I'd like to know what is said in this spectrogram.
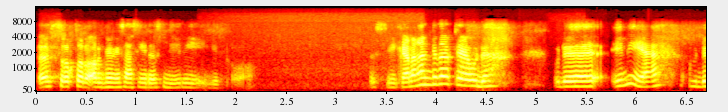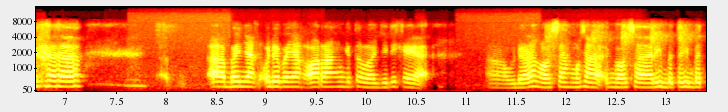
uh, struktur organisasi itu sendiri gitu terus sih karena kan kita kayak udah udah ini ya udah uh, banyak udah banyak orang gitu loh. Jadi kayak uh, udahlah nggak usah nggak usah nggak usah ribet-ribet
